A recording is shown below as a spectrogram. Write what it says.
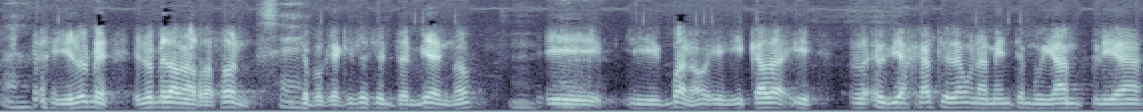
ah. y ellos me, ellos me dan la razón, porque aquí se sienten bien, ¿no? Y, y bueno, y, cada y el viajar te da una mente muy amplia,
